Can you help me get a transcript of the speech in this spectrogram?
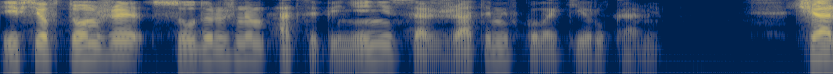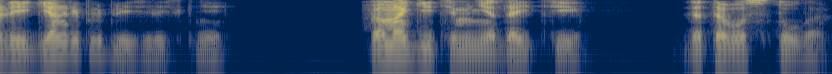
и все в том же судорожном оцепенении со сжатыми в кулаки руками. Чарли и Генри приблизились к ней. «Помогите мне дойти до того стула,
